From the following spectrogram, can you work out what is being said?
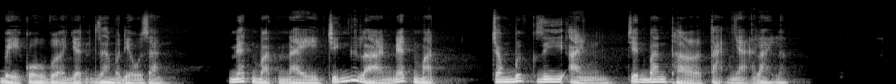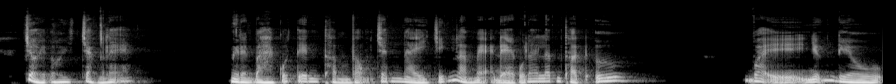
vì cô vừa nhận ra một điều rằng nét mặt này chính là nét mặt trong bức di ảnh trên ban thờ tại nhà Lai Lâm. Trời ơi, chẳng lẽ Người đàn bà có tên thầm vọng chân này Chính là mẹ đẻ của Lai Lâm thật ư? Vậy những điều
